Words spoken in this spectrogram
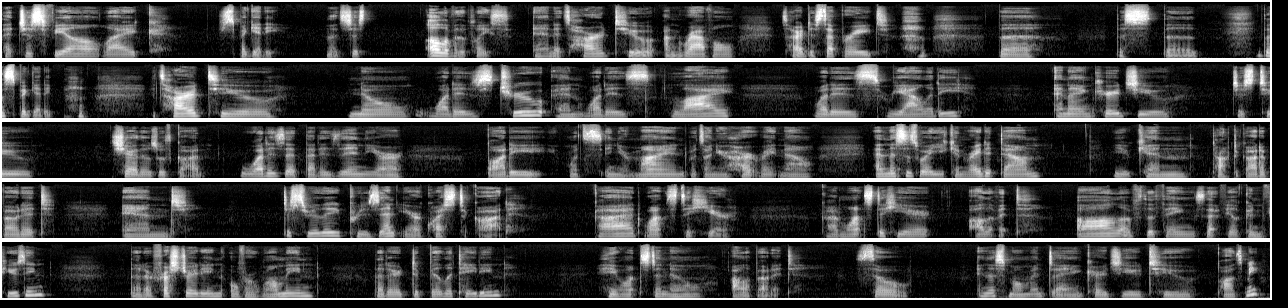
that just feel like spaghetti. That's just all over the place. And it's hard to unravel. It's hard to separate the the the the spaghetti. it's hard to know what is true and what is lie, what is reality. And I encourage you just to share those with God. What is it that is in your body? What's in your mind? What's on your heart right now? And this is where you can write it down. You can talk to God about it and just really present your request to God. God wants to hear. God wants to hear all of it. All of the things that feel confusing, that are frustrating, overwhelming, that are debilitating. He wants to know all about it. So, in this moment, I encourage you to pause me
